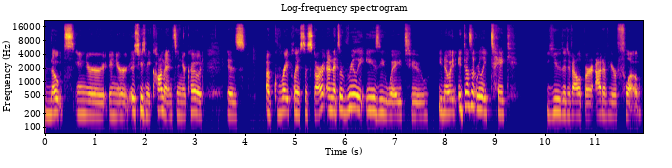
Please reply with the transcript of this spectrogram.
notes in your in your excuse me comments in your code is a great place to start. And it's a really easy way to you know it, it doesn't really take you the developer out of your flow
